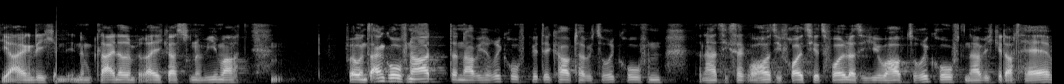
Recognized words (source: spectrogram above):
die eigentlich in einem kleineren Bereich Gastronomie macht, bei uns angerufen hat, dann habe ich eine Rückrufbitte gehabt, habe ich zurückgerufen, dann hat sie gesagt, wow, sie freut sich jetzt voll, dass ich überhaupt zurückrufe. Dann habe ich gedacht, hä,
